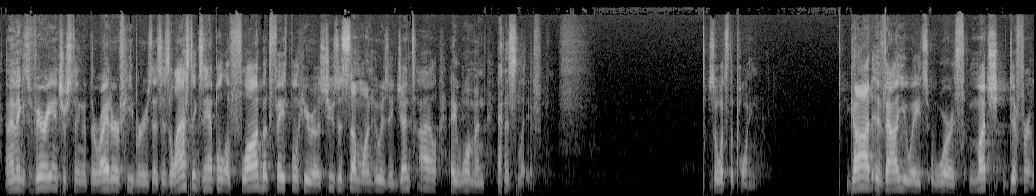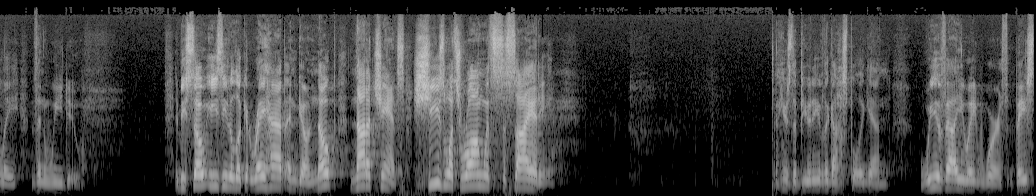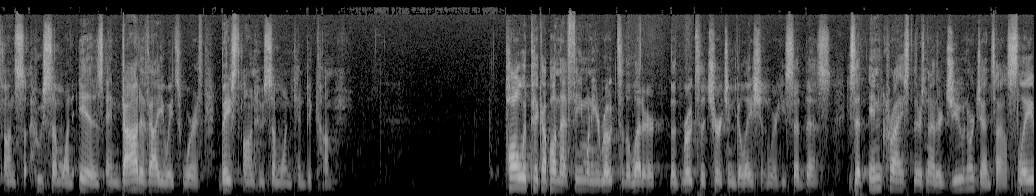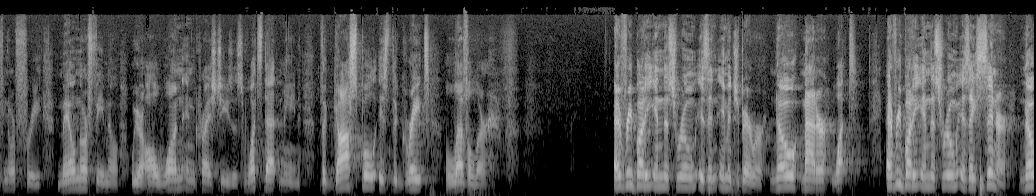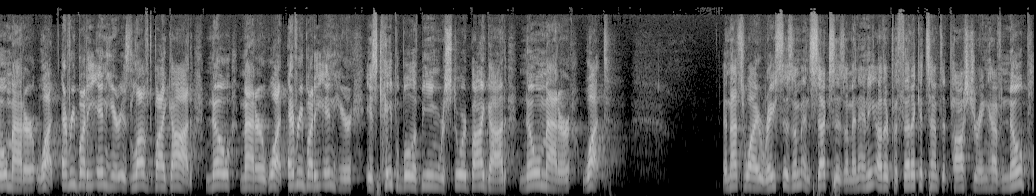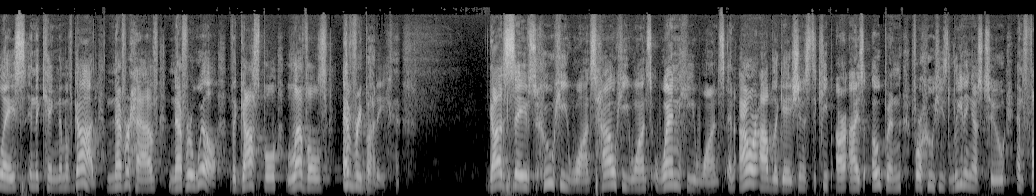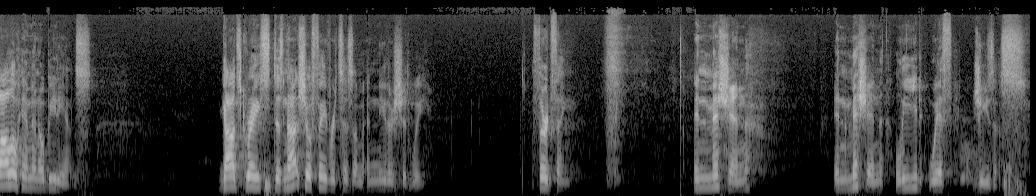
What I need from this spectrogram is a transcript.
And I think it's very interesting that the writer of Hebrews, as his last example of flawed but faithful heroes, chooses someone who is a Gentile, a woman, and a slave. So, what's the point? God evaluates worth much differently than we do. It'd be so easy to look at Rahab and go, nope, not a chance. She's what's wrong with society. And here's the beauty of the gospel again. We evaluate worth based on who someone is, and God evaluates worth based on who someone can become. Paul would pick up on that theme when he wrote to the letter, wrote to the church in Galatian, where he said this. He said, In Christ there's neither Jew nor Gentile, slave nor free, male nor female. We are all one in Christ Jesus. What's that mean? The gospel is the great leveler. Everybody in this room is an image bearer, no matter what. Everybody in this room is a sinner, no matter what. Everybody in here is loved by God, no matter what. Everybody in here is capable of being restored by God, no matter what. And that's why racism and sexism and any other pathetic attempt at posturing have no place in the kingdom of God. Never have, never will. The gospel levels everybody. God saves who he wants, how he wants, when he wants, and our obligation is to keep our eyes open for who he's leading us to and follow him in obedience. God's grace does not show favoritism, and neither should we. Third thing in mission, in mission, lead with Jesus.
